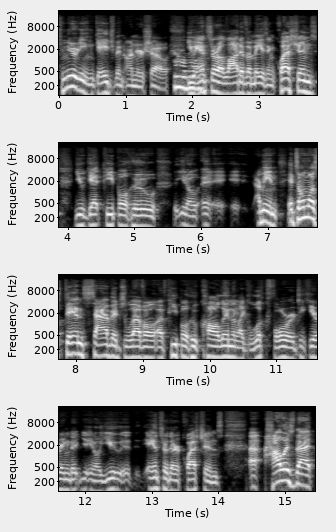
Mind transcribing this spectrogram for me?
community engagement on your show. Oh, you answer a lot of amazing questions. You get people who, you know, it, it, I mean, it's almost Dan Savage level of people who call in and like look forward to hearing that, you know, you eh, answer their questions. Uh, how is that?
